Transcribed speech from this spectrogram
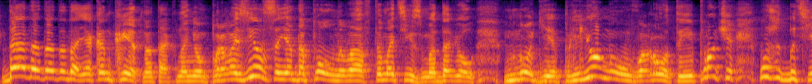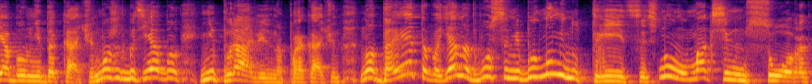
Да-да-да-да-да, я конкретно так на нем провозился, я до полного автоматизма довел многие приемы, увороты и прочее. Может быть, я был недокачан, может быть, я был неправильно прокачан, но до этого я над боссами был, ну, минут 30, ну, максимум 40,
